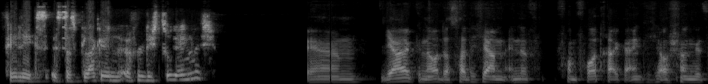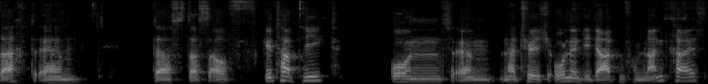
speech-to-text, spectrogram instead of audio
Felix, ist das Plugin öffentlich zugänglich? Ähm, ja, genau, das hatte ich ja am Ende vom Vortrag eigentlich auch schon gesagt, ähm, dass das auf GitHub liegt und ähm, natürlich ohne die Daten vom Landkreis.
